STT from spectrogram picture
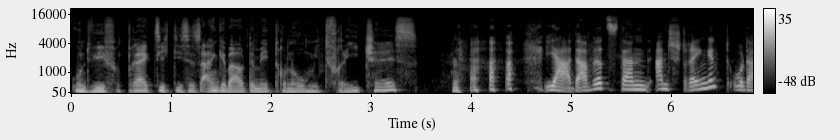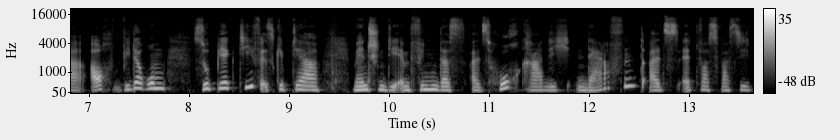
Und wie verträgt sich dieses eingebaute Metronom mit Free Jazz? Ja, da wird es dann anstrengend oder auch wiederum subjektiv. Es gibt ja Menschen, die empfinden das als hochgradig nervend, als etwas, was sie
